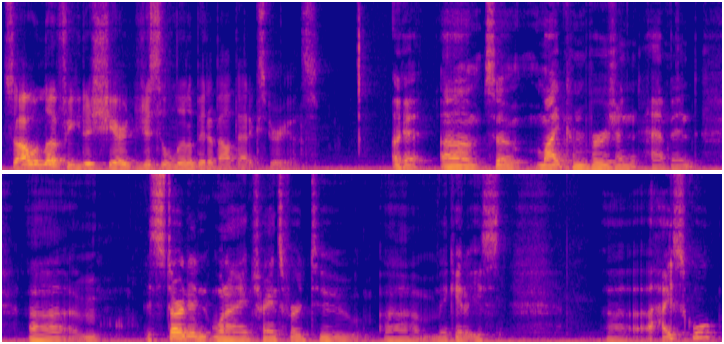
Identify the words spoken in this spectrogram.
so I would love for you to share just a little bit about that experience. Okay, um, so my conversion happened. Um, it started when I transferred to um, Mankato East uh, High School.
